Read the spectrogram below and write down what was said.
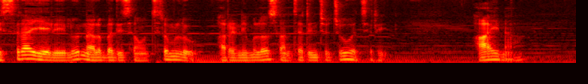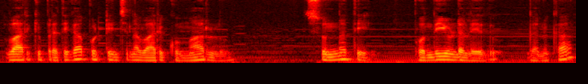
ఇస్రాయేలీలు నలభై సంవత్సరములు అరణ్యములో సంచరించుచూ వచ్చిరి. ఆయన వారికి ప్రతిగా పుట్టించిన వారి కుమారులు సున్నతి పొందియుండలేదు గనుక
